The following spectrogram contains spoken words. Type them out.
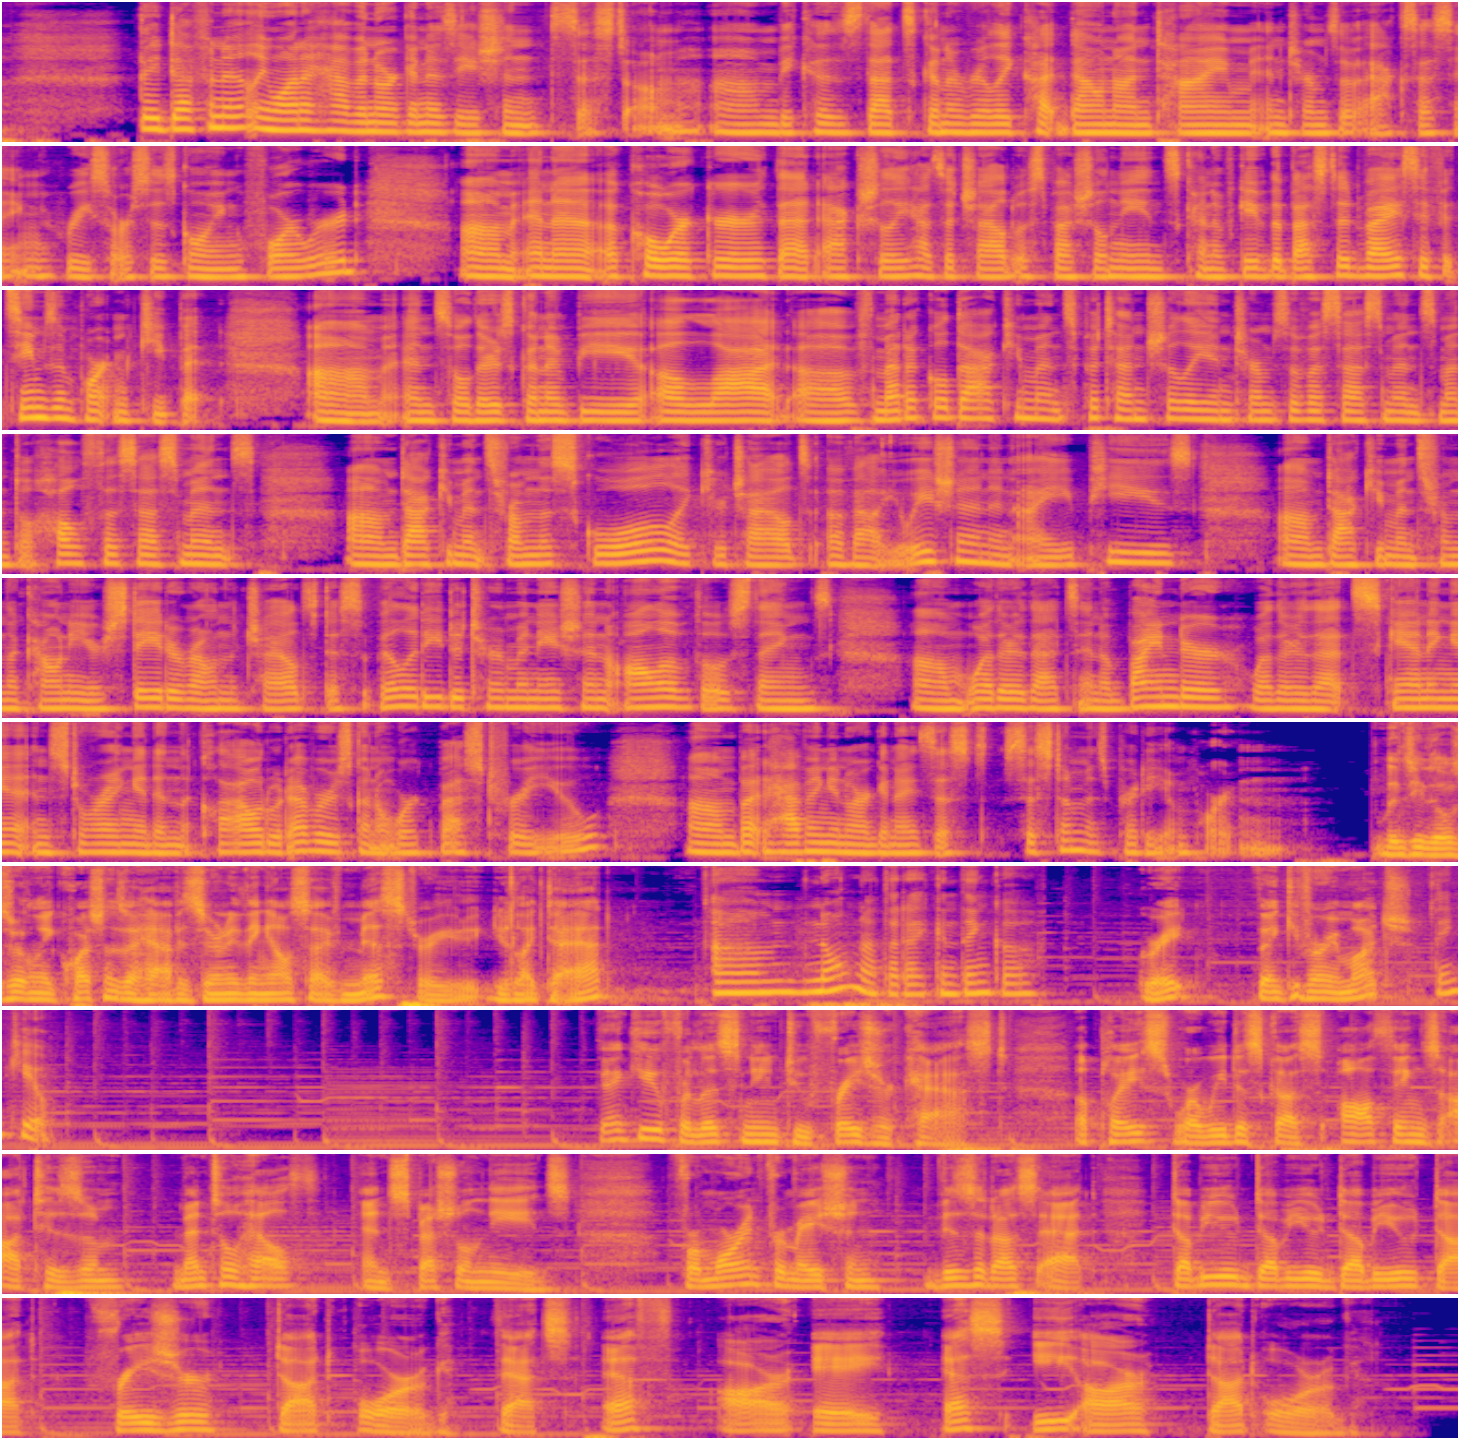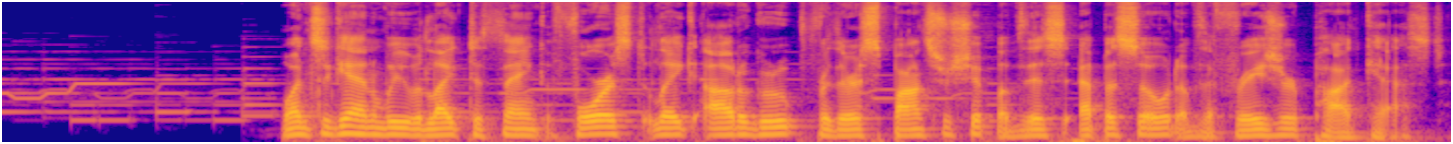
They definitely want to have an organization system um, because that's going to really cut down on time in terms of accessing resources going forward. Um, and a, a coworker that actually has a child with special needs kind of gave the best advice: if it seems important, keep it. Um, and so there's going to be a lot of medical documents potentially in terms of assessments, mental health assessments um, documents from the school, like your child's evaluation and IEPs, um, documents from the county or state around the child's disability determination, all of those things, um, whether that's in a binder, whether that's scanning it and storing it in the cloud, whatever is going to work best for you. Um, but having an organized system is pretty important. Lindsay, those are the only questions I have. Is there anything else I've missed or you'd like to add? Um, no, not that I can think of. Great. Thank you very much. Thank you. Thank you for listening to Fraser Cast, a place where we discuss all things autism, mental health, and special needs. For more information, visit us at www.fraser.org. That's F R A S E R.org. Once again, we would like to thank Forest Lake Auto Group for their sponsorship of this episode of the Fraser Podcast.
